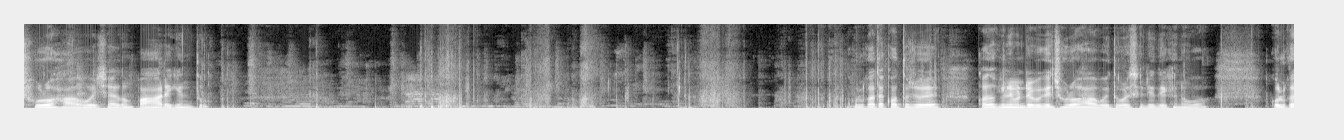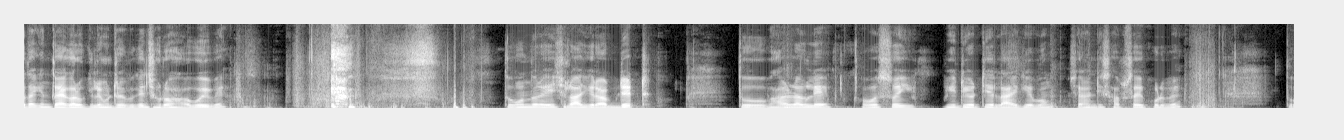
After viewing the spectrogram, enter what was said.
ঝোড়ো হাওয়া বইছে, একদম পাহাড়ে কিন্তু। কলকাতায় কত জোরে, কত কিলোমিটার বেগে ঝোড়ো হাওয়া বইতে পারে সেটি দেখে নেব। কলকাতায় কিন্তু এগারো কিলোমিটার বেগে ঝোড়ো হাওয়া বইবে। তো বন্ধুরা, এই ছিল আজকের আপডেট। তো ভালো লাগলে অবশ্যই ভিডিওটি লাইক এবং চ্যানেলটি সাবস্ক্রাইব করবে। তো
